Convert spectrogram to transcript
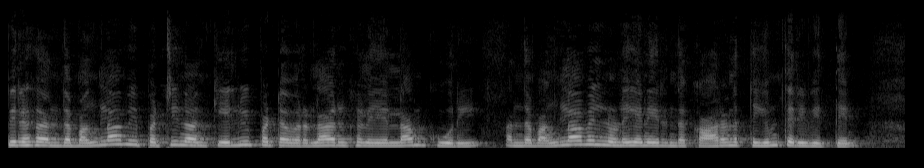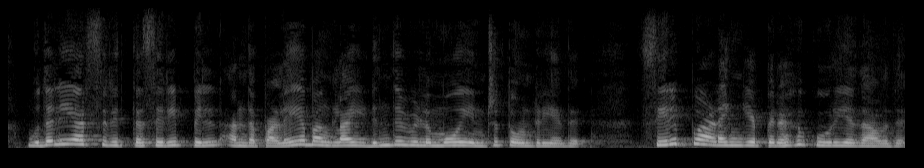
பிறகு அந்த பங்களாவை பற்றி நான் கேள்விப்பட்ட வரலாறுகளையெல்லாம் கூறி அந்த பங்களாவில் நுழைய நேர்ந்த காரணத்தையும் தெரிவித்தேன். முதலியார் சிரித்த சிரிப்பில் அந்த பழைய பங்களா இடிந்து விழுமோ என்று தோன்றியது. சிரிப்பு அடங்கிய பிறகு கூறியதாவது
